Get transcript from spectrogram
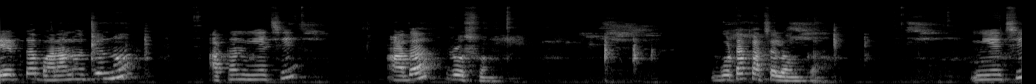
এটা বানানোর জন্য আপনার নিয়েছি আদা, রসুন। গোটা কাঁচা লঙ্কা। নিয়েছি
